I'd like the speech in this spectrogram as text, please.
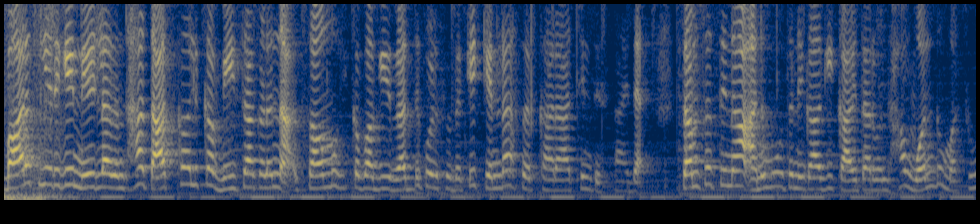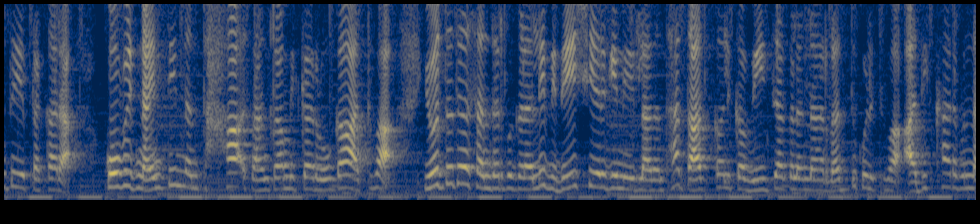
ಭಾರತೀಯರಿಗೆ ನೀಡಲಾದಂತಹ ತಾತ್ಕಾಲಿಕ ವೀಸಾಗಳನ್ನ ಸಾಮೂಹಿಕವಾಗಿ ರದ್ದುಗೊಳಿಸುವುದಕ್ಕೆ ಕೆನಡಾ ಸರ್ಕಾರ ಚಿಂತಿಸ್ತಾ ಇದೆ. ಸಂಸತ್ತಿನ ಅನುಮೋದನೆಗಾಗಿ ಕಾಯ್ತಾ ಇರುವಂತಹ ಒಂದು ಮಸೂದೆಯ ಪ್ರಕಾರ ಕೋವಿಡ್ ನೈನ್ಟೀನ್ ನಂತಹ ಸಾಂಕ್ರಾಮಿಕ ರೋಗ ಅಥವಾ ಯುದ್ಧದ ಸಂದರ್ಭಗಳಲ್ಲಿ ವಿದೇಶಿಯರಿಗೆ ನೀಡಲಾದಂತಹ ತಾತ್ಕಾಲಿಕ ವೀಸಾಗಳನ್ನ ರದ್ದುಗೊಳಿಸುವ ಅಧಿಕಾರವನ್ನ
